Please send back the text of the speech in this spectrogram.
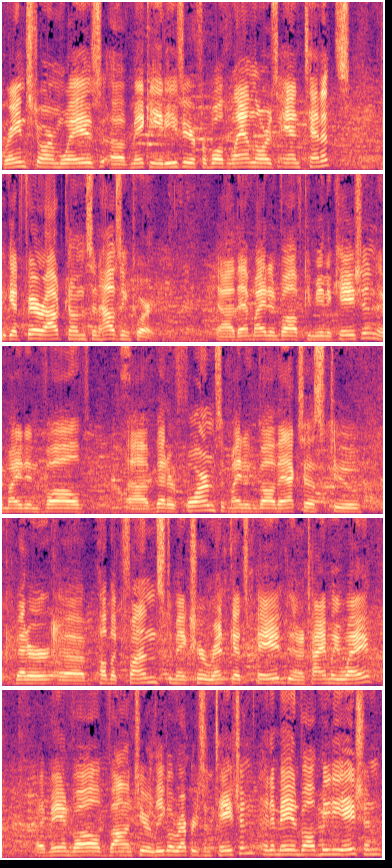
brainstorm ways of making it easier for both landlords and tenants to get fair outcomes in housing court. Uh, that might involve communication, it might involve uh, better forms, it might involve access to better uh, public funds to make sure rent gets paid in a timely way. It may involve volunteer legal representation, and it may involve mediation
